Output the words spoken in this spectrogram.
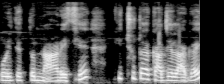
পরিত্যক্ত না রেখে কিছুটা কাজে লাগাই।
